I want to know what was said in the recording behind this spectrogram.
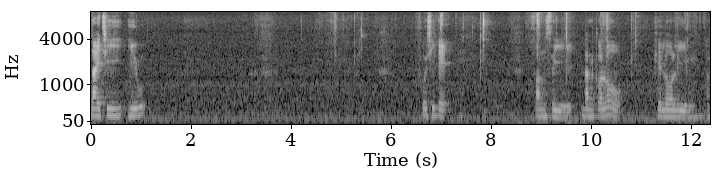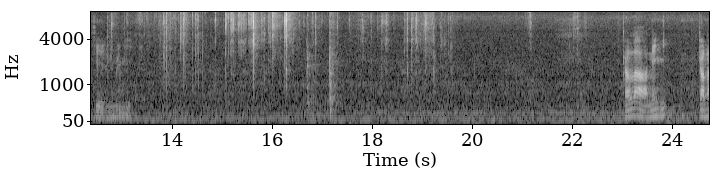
ไดชีฮิวฟูชิเดะซอนซีดันโกโลเพโลลีม โอเค อันนี้ไม่มี กาลาเนกาไน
